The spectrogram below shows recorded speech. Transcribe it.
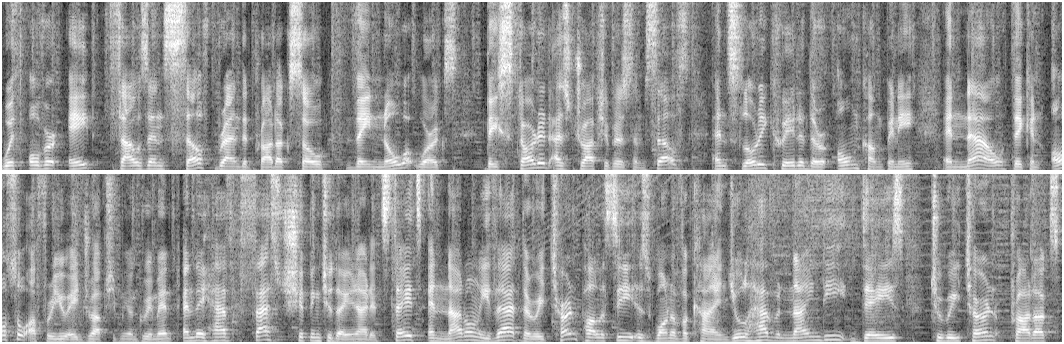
with over 8,000 self-branded products so they know what works they started as dropshippers themselves and slowly created their own company and now they can also offer you a dropshipping agreement and they have fast shipping to the United States and not only that, the return policy is one of a kind. You'll have 90 days to return products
